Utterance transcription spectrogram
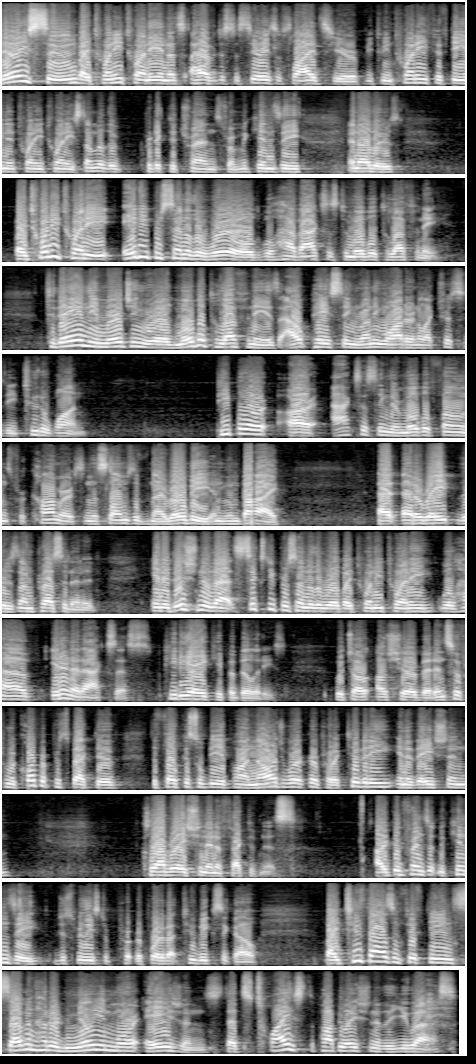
very soon, by 2020, and I have just a series of slides here, between 2015 and 2020, some of the predicted trends from McKinsey and others. By 2020, 80% of the world will have access to mobile telephony. Today in the emerging world, mobile telephony is outpacing running water and electricity two to one. People are, are accessing their mobile phones for commerce in the slums of Nairobi and Mumbai at, at a rate that is unprecedented. In addition to that, 60% of the world by 2020 will have internet access, PDA capabilities, which I'll, I'll, share a bit. And so from a corporate perspective, the focus will be upon knowledge worker, productivity, innovation, collaboration, and effectiveness. Our good friends at McKinsey just released a report about two weeks ago. By 2015, 700 million more Asians, that's twice the population of the US,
